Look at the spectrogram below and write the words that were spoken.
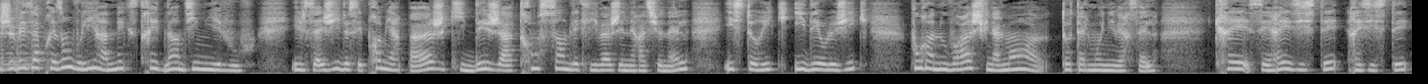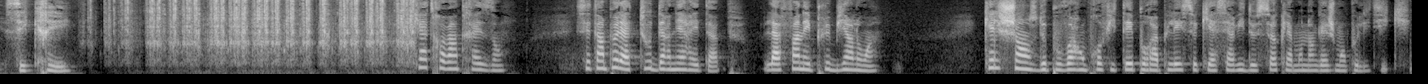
Je vais à présent vous lire un extrait d'Indignez-vous. Il s'agit de ces premières pages qui déjà transcendent les clivages générationnels, historiques, idéologiques, pour un ouvrage finalement euh, totalement universel. Créer, c'est résister, résister, c'est créer. 93 ans. C'est un peu la toute dernière étape. La fin n'est plus bien loin. Quelle chance de pouvoir en profiter pour rappeler ce qui a servi de socle à mon engagement politique.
